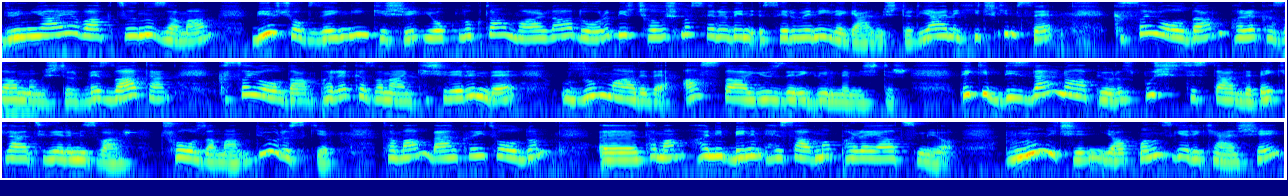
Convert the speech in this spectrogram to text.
Dünyaya baktığınız zaman birçok zengin kişi yokluktan varlığa doğru bir çalışma serüveni, serüveniyle gelmiştir. Yani hiç kimse kısa yoldan para kazanmamıştır ve zaten kısa yoldan para kazanan kişilerin de uzun vadede asla yüzleri gülmemiştir. Peki bizler ne yapıyoruz? Bu sistemde beklentilerimiz var. Çoğu zaman diyoruz ki tamam ben kayıt oldum. Ee, tamam hani benim hesabıma para yatmıyor. Bunun için yapmanız gereken şey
